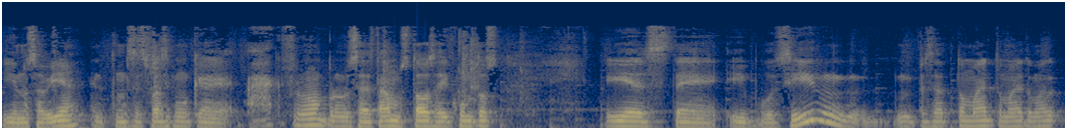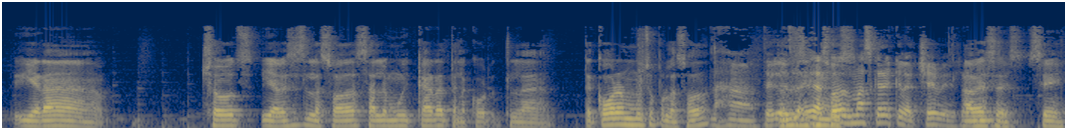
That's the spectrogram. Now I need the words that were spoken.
y yo no sabía. Entonces fue así como que, ah, qué fregón, pero o sea, estábamos todos ahí juntos. Y este, y pues sí, empecé a tomar, tomar, tomar. Y era shots y a veces la soda sale muy cara, te la, co- te la te cobran mucho por la soda. Ajá, te, Entonces la, soda es más cara que la cheve. A veces, sí.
